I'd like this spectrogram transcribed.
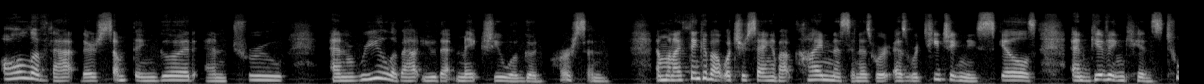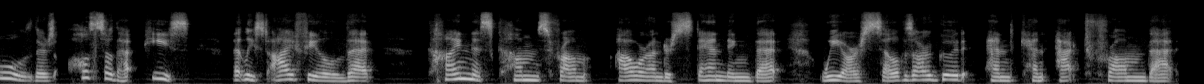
all of that, there's something good and true and real about you that makes you a good person. And when I think about what you're saying about kindness and as we're as we're teaching these skills and giving kids tools, there's also that piece, at least I feel that kindness comes from our understanding that we ourselves are good and can act from that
